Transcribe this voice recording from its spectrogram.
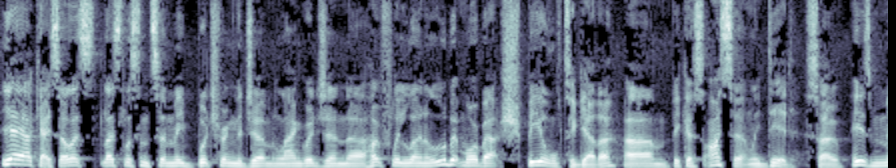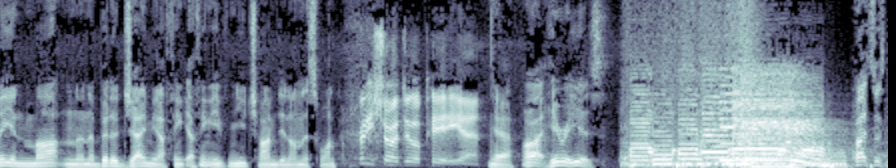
Yeah, okay. So let's let's listen to me butchering the German language and uh, hopefully learn a little bit more about Spiel together, um, because I certainly did. So here's me and Martin and a bit of Jamie. I think I think even you chimed in on this one. I'm Pretty sure I do appear, yeah. Yeah. All right, here he is. Right, so it's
